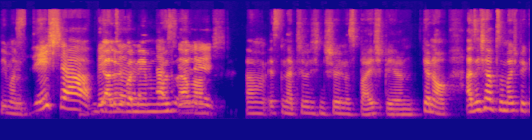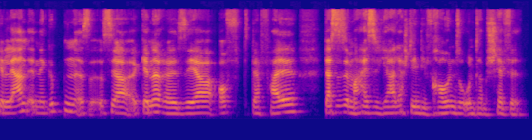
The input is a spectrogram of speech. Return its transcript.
die man Sicher, die alle bitte, übernehmen muss, aber natürlich. ähm, ist natürlich ein schönes Beispiel. Genau. Also ich habe zum Beispiel gelernt, in Ägypten, es ist ja generell sehr oft der Fall, dass es immer heißt, ja, da stehen die Frauen so unterm Scheffel.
